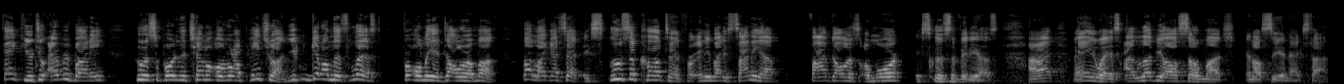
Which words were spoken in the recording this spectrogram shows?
thank you to everybody who is supporting the channel over on Patreon. You can get on this list for only a dollar a month. But like I said, exclusive content for anybody signing up, $5 or more, exclusive videos, all right? Anyways, I love you all so much, and I'll see you next time.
